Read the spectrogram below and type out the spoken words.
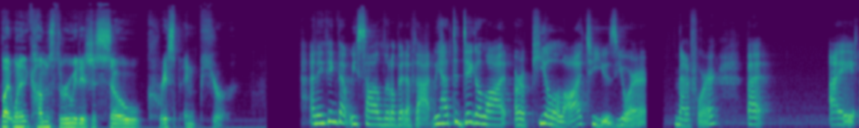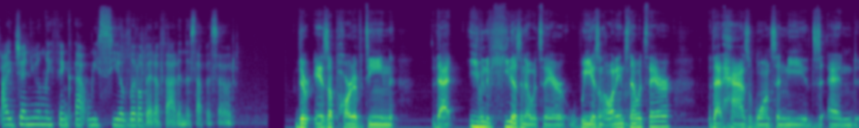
but when it comes through, it is just so crisp and pure. And I think that we saw a little bit of that. We had to dig a lot or appeal a lot, to use your metaphor, but I I genuinely think that we see a little bit of that in this episode. There is a part of Dean that even if he doesn't know it's there, we as an audience know it's there, that has wants and needs and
